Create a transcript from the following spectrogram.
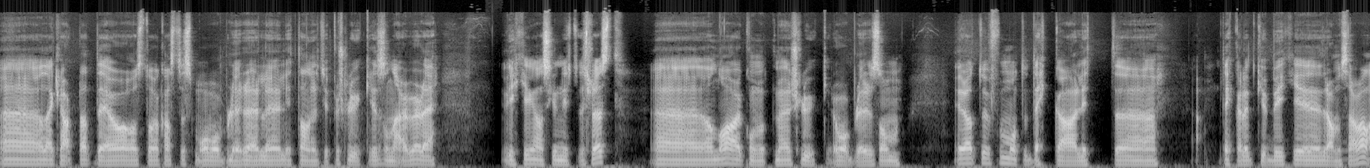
Uh, det er klart at det å stå og kaste små wobblere eller litt andre typer sluker i sånne elver, det virker ganske nytteløst. Uh, og nå har jeg kommet med sluker og wobblere som gjør at du får en måte dekka litt uh, ja, dekka litt kubikk i Drammenselva.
